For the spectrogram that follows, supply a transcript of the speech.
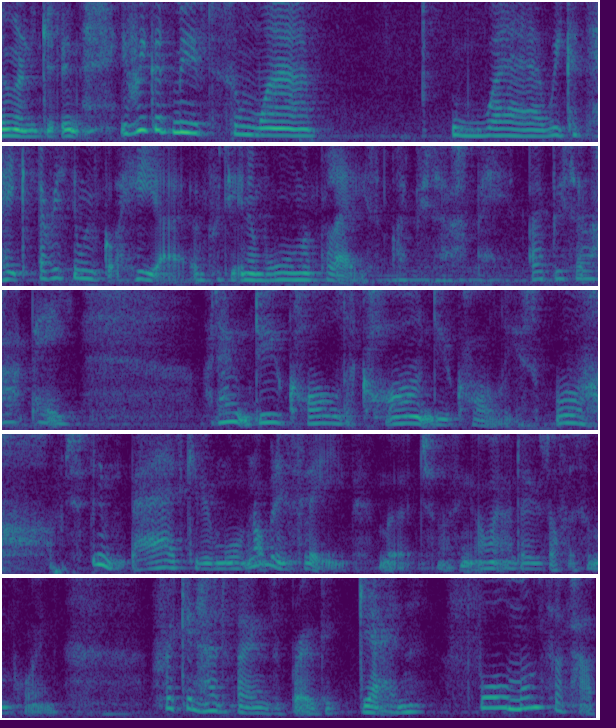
I'm only kidding. If we could move to somewhere where we could take everything we've got here and put it in a warmer place, I'd be so happy. I'd be so happy. I don't do cold. I can't do cold. It's, oh, I've just been in bed, keeping warm. Not been asleep much. I think I might have dozed off at some point. Freaking headphones have broke again. Four months I've had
